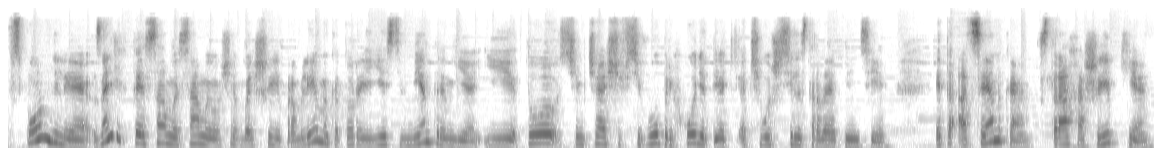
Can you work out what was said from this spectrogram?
вспомнили. Знаете, какая самые-самые вообще большие проблемы, которые есть в менторинге, и то, с чем чаще всего приходят, и от, от чего очень сильно страдают менти? Это оценка, страх ошибки,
